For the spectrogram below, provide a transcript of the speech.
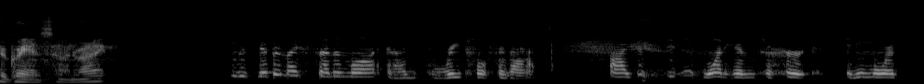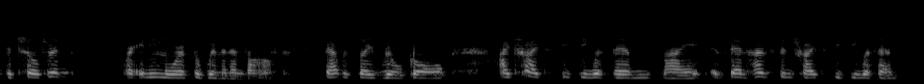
your grandson, right? He was never my son-in-law, and I'm grateful for that. I just didn't want him to hurt any more of the children or any more of the women involved. That was my real goal. I tried speaking with him. My then husband tried speaking with him.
